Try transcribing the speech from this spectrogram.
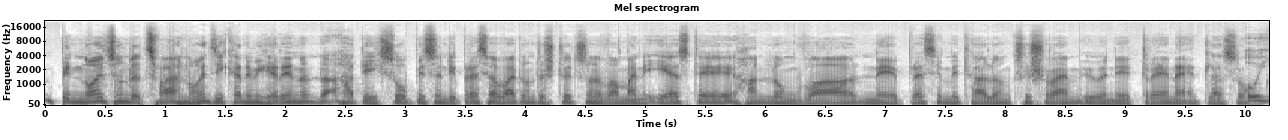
bin 1992, kann ich mich erinnern, hatte ich so ein bisschen die Pressearbeit unterstützt und war meine erste Handlung war eine Pressemitteilung zu schreiben über eine Trainerentlassung. Ui.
